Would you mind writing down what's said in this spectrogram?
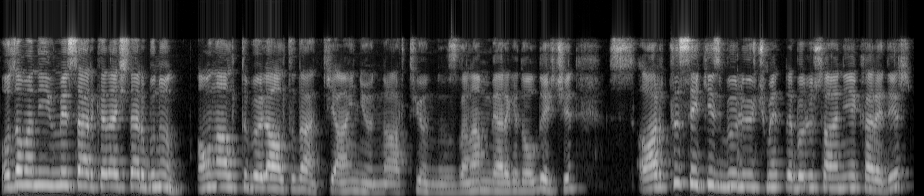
O zaman ivmesi arkadaşlar bunun 16 bölü 6'dan ki aynı yönlü artı yönlü hızlanan bir hareket olduğu için artı 8 bölü 3 metre bölü saniye karedir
